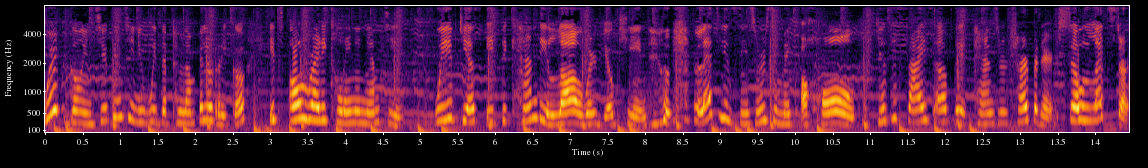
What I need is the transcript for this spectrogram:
We're going to continue with the Pelon Rico. It's already clean and empty. We've just eat the candy. Lol, we're joking. Let's use scissors to make a hole, just the size of the pencil sharpener. So let's start.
